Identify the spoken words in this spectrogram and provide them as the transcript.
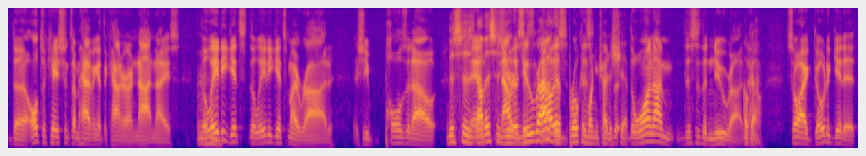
the altercations I'm having at the counter are not nice. The Mhm. lady gets the lady gets my rod, she pulls it out. This is now. This is your this new is- rod, or this- the broken this- one you tried to the, ship. The one I'm. This is the new rod. Okay. now. So I go to get it,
